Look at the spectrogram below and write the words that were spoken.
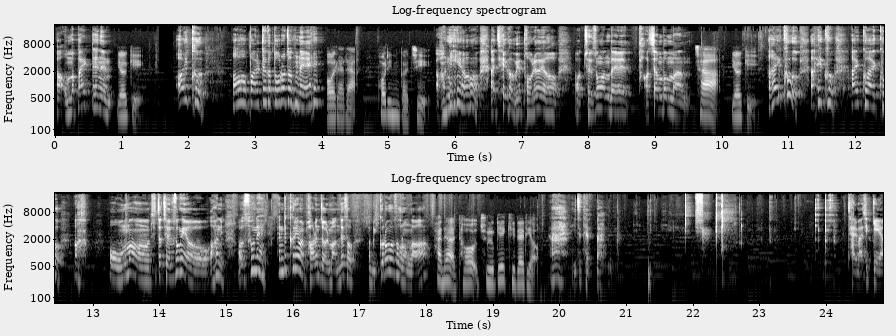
아, 엄마 빨대는 여기 아이쿠, 아 빨대가 떨어졌네. 어라라 버린 거지. 아니에요. 아, 제가 왜 버려요? 아, 죄송한데 다시 한 번만. 자 여기 아이쿠, 아이쿠, 아이쿠, 아이쿠. 아, 어, 엄마 진짜 죄송해요. 아니 아, 손에 핸드크림을 바른 지 얼마 안 돼서 아, 미끄러워서 그런가? 하나 더 줄게 기다려. 아 이제 됐다 잘 마실게요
